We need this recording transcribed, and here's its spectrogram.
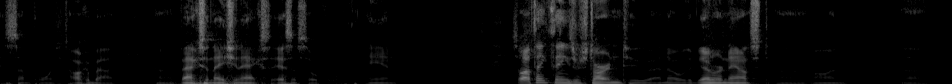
at some point to talk about uh, vaccination access and so forth. And so I think things are starting to. I know the governor announced uh, on uh,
